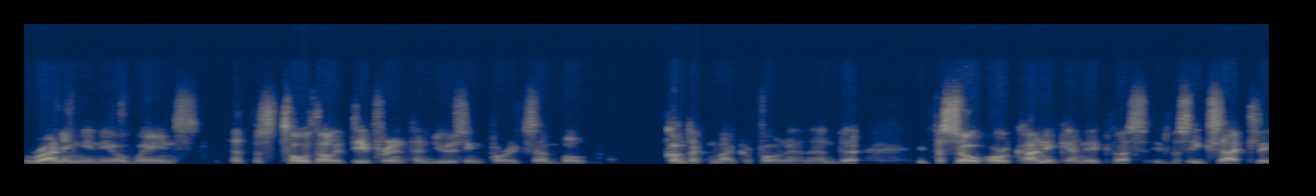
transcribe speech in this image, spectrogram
running in your veins. That was totally different than using, for example, contact microphone and, and uh, it was so organic and it was it was exactly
